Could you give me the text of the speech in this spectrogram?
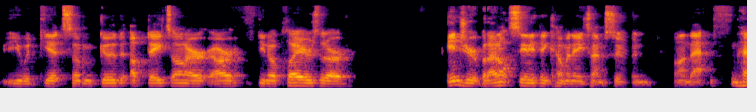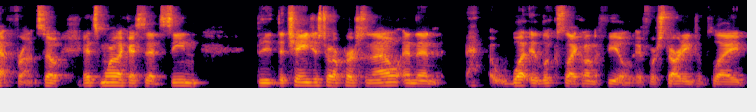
you would get some good updates on our, our you know players that are injured, but I don't see anything coming anytime soon on that that front. So it's more like I said, seeing the the changes to our personnel and then what it looks like on the field. If we're starting to play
